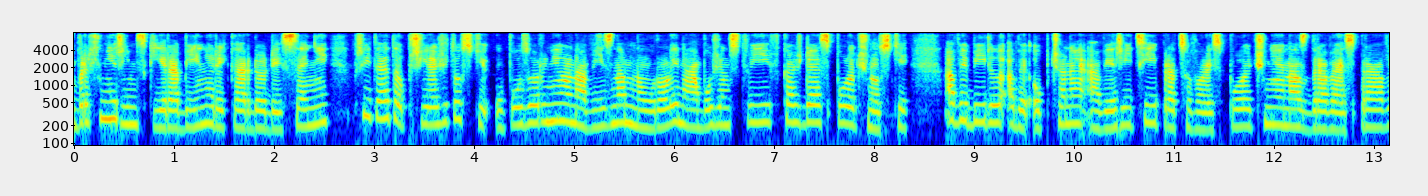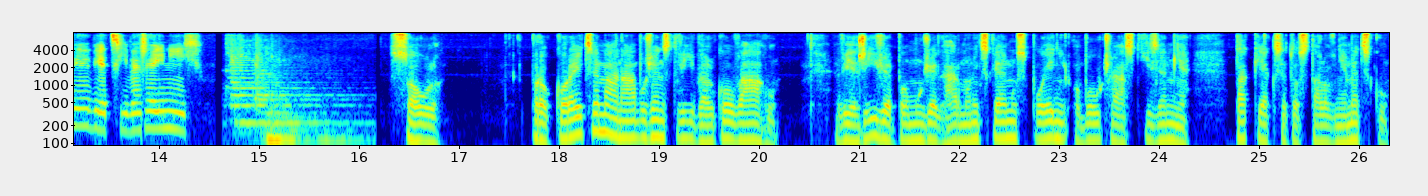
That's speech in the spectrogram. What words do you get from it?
Vrchní římský rabín Ricardo di Seni při této příležitosti upozornil na významnou roli náboženství v každé společnosti a vybídl, aby občané a věřící pracovali společně na zdravé zprávě věcí veřejných. Soul. Pro Korejce má náboženství velkou váhu. Věří, že pomůže k harmonickému spojení obou částí země, tak jak se to stalo v Německu,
